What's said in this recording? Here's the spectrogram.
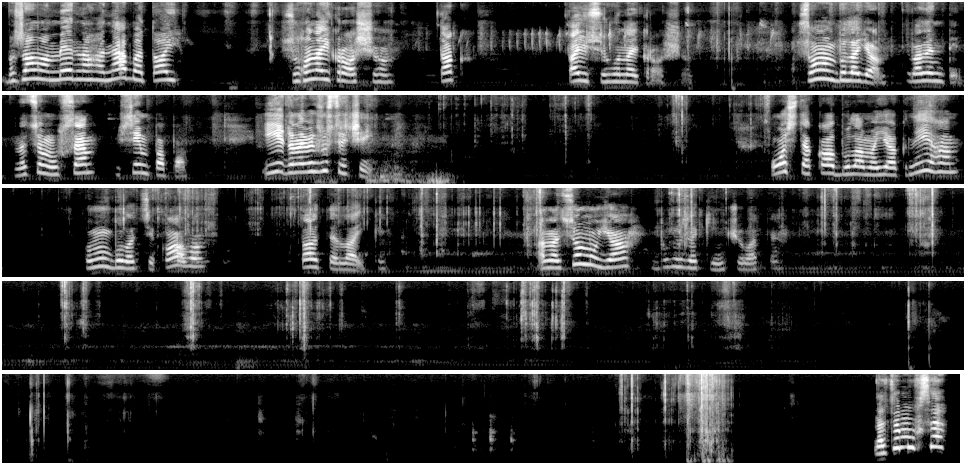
Бажаю вам мирного неба та й всього найкращого. Так? Та й всього найкращого. З вами була я, Валентин. На цьому все. Усім папа. І до нових зустрічей. Ось така була моя книга. Кому було цікаво, ставте лайки. А на цьому я буду закінчувати. На цьому все.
